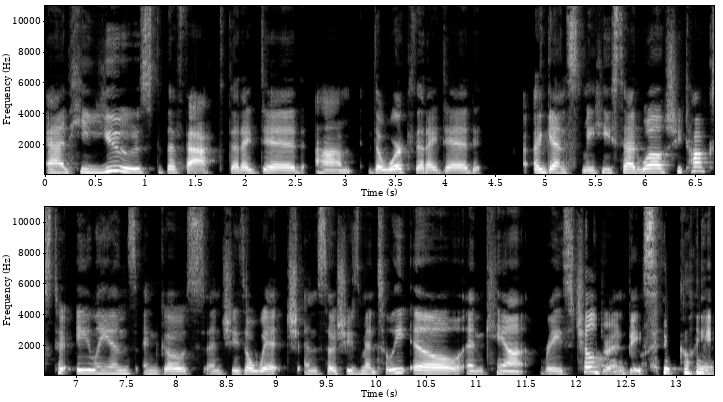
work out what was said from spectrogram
And he used the fact that I did um, the work that I did against me. He said, Well, she talks to aliens and ghosts, and she's a witch. And so she's mentally ill and can't raise children, oh, basically.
